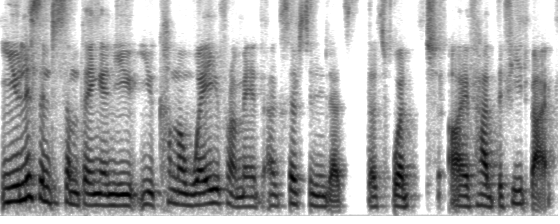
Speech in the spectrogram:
you listen to something and you you come away from it. And certainly, that's that's what I've had the feedback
